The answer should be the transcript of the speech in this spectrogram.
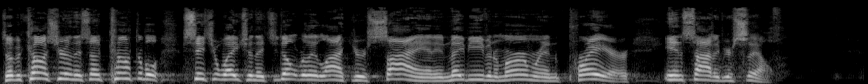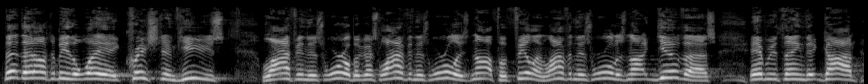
So because you're in this uncomfortable situation that you don't really like, you're sighing and maybe even murmuring prayer inside of yourself. That, that ought to be the way a Christian views life in this world because life in this world is not fulfilling. Life in this world does not give us everything that God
